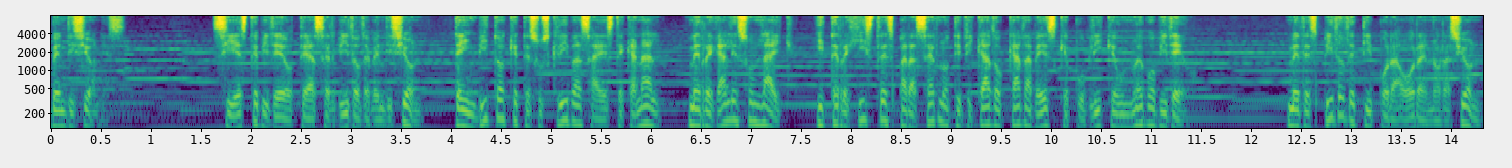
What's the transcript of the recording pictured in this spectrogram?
Bendiciones. Si este video te ha servido de bendición, te invito a que te suscribas a este canal, me regales un like y te registres para ser notificado cada vez que publique un nuevo video. Me despido de ti por ahora en oración,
